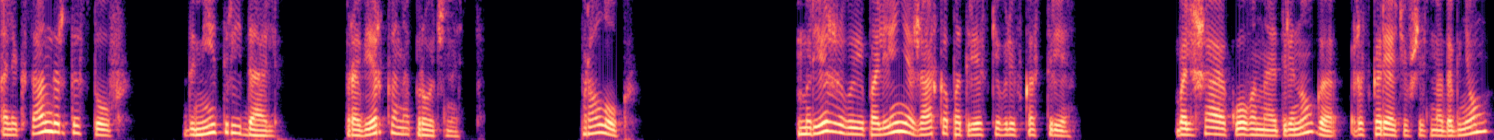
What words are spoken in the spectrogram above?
Александр Тестов. Дмитрий Даль. Проверка на прочность. Пролог. Мрежевые поленья жарко потрескивали в костре. Большая кованая тренога, раскорячившись над огнем,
